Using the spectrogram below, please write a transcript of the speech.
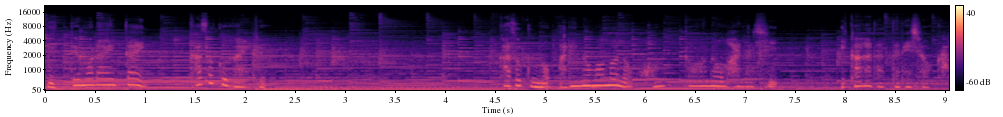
知ってもらいたい。家族がいる。家族のありのままの本当のお話。いかがだったでしょうか？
